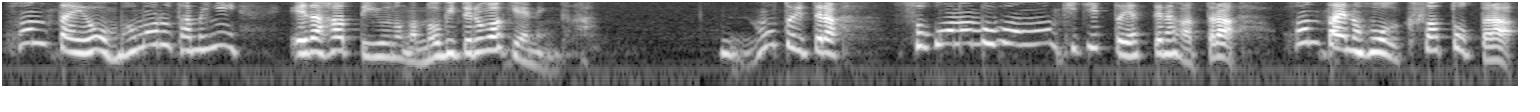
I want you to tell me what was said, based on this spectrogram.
本体を守るために枝葉っていうのが伸びてるわけやねんから。もっと言ったらそこの部分をきちっとやってなかったら本体の方が腐っとったら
